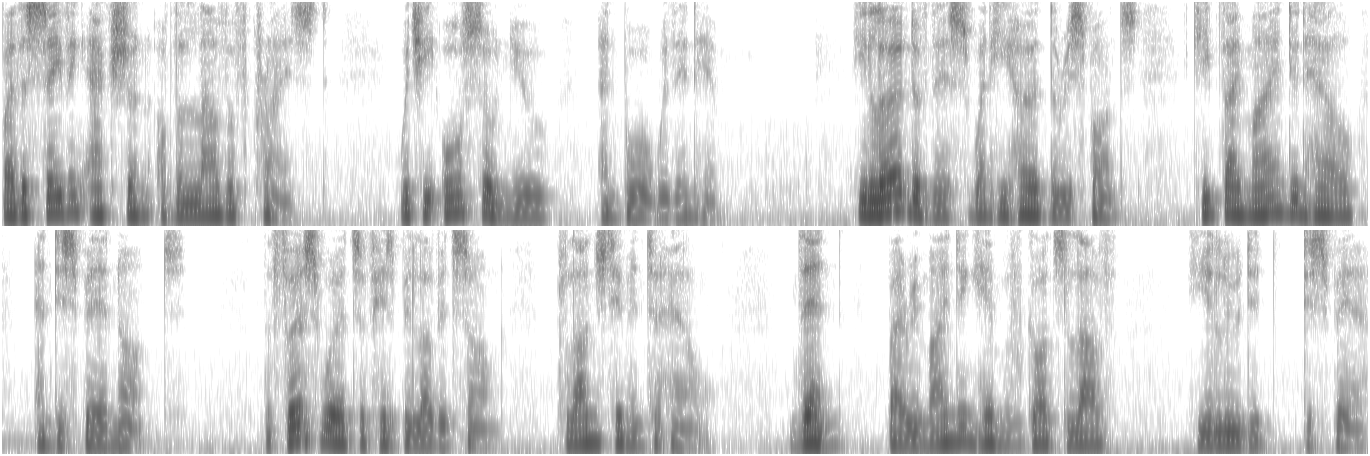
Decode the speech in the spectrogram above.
by the saving action of the love of Christ, which he also knew and bore within him. He learned of this when he heard the response Keep thy mind in hell and despair not. The first words of his beloved song plunged him into hell. Then, by reminding him of God's love, he eluded despair.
